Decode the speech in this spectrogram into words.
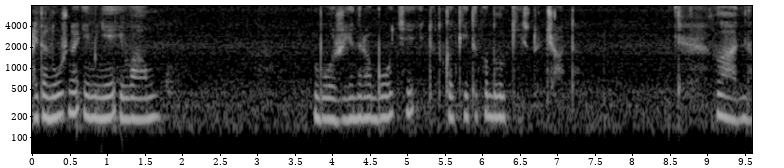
это нужно и мне, и вам. Боже, я на работе, и тут какие-то каблуки стучат. Ладно.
